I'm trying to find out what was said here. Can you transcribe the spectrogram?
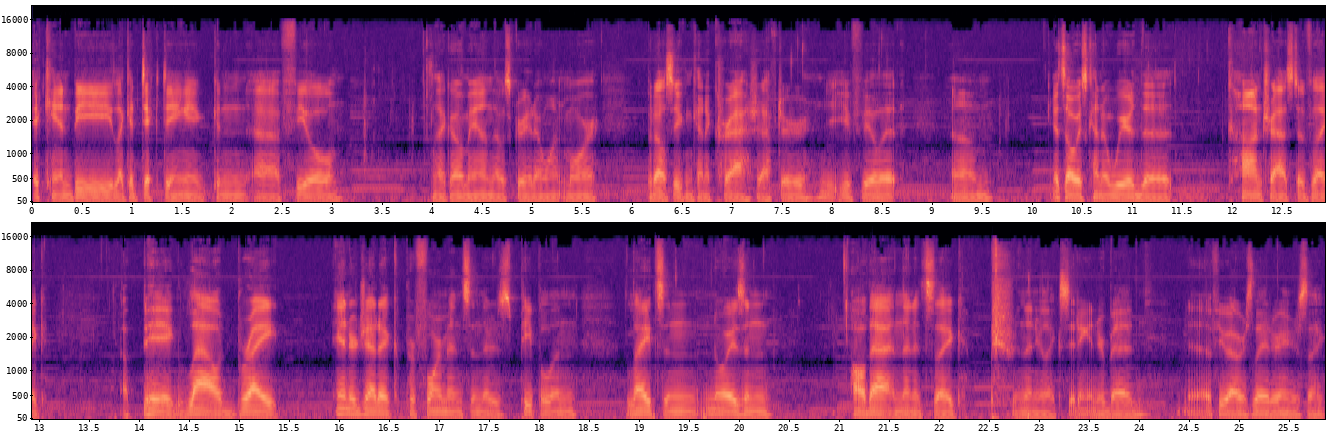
It can be like addicting. It can uh, feel like, oh man, that was great. I want more, but also you can kind of crash after you feel it. Um, it's always kind of weird the contrast of like a big, loud, bright, energetic performance, and there's people and lights and noise and all that, and then it's like, and then you're like sitting in your bed a few hours later, and you're just like,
